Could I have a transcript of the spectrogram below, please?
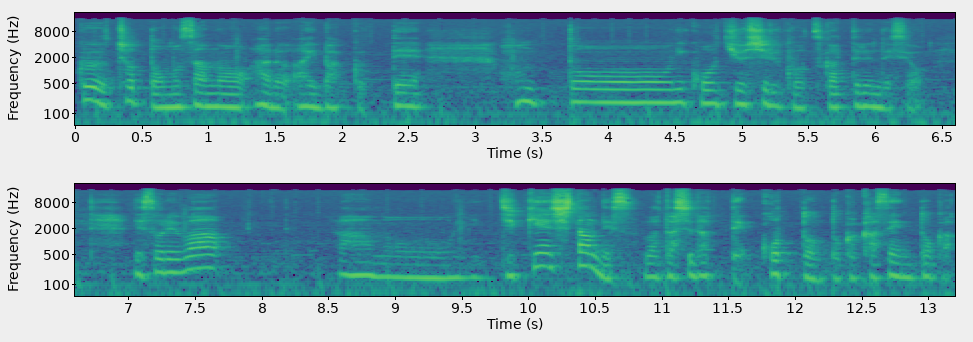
くちょっと重さのあるアイバッグって本当に高級シルクを使ってるんですよ。でそれはあの実験したんです。私だって。コットンとか河川とか。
